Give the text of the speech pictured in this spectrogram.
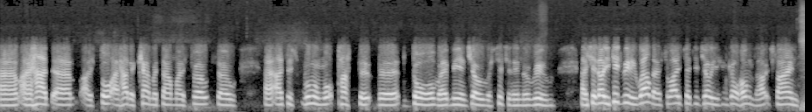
Um, I had, um, I thought I had a camera down my throat, so uh, as this woman walked past the, the door where me and Joe were sitting in the room, I said, "Oh, you did really well there." So I said to Joe, "You can go home now. It's fine."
